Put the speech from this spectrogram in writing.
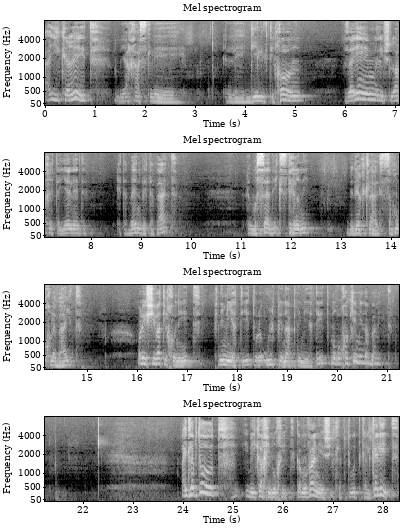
העיקרית ביחס לגיל תיכון, זה האם לשלוח את הילד, את הבן ואת הבת, למוסד אקסטרני, בדרך כלל סמוך לבית, או לישיבה תיכונית פנימייתית, או לאולפנה פנימייתית, מרוחקים מן הבית. ההתלבטות היא בעיקר חינוכית. כמובן, יש התלבטות כלכלית.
